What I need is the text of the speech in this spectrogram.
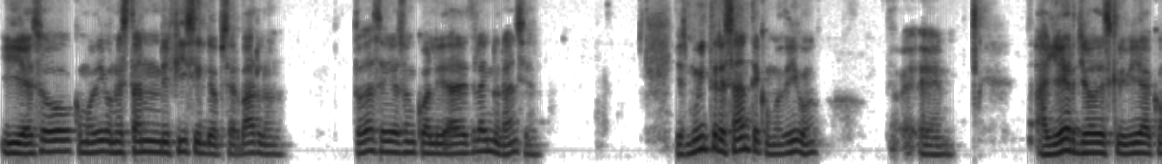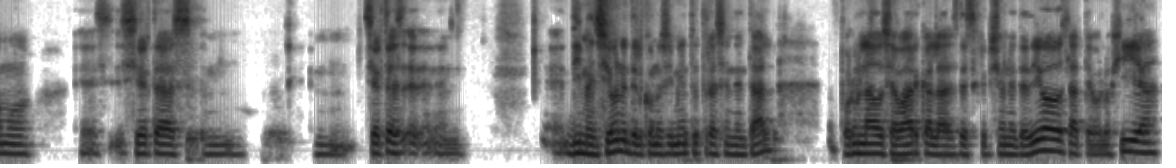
Y eso, como digo, no es tan difícil de observarlo. Todas ellas son cualidades de la ignorancia. Y es muy interesante, como digo, eh, eh, ayer yo describía como eh, ciertas, mm, mm, ciertas dimensiones del conocimiento trascendental por un lado se abarca las descripciones de Dios, la teología,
